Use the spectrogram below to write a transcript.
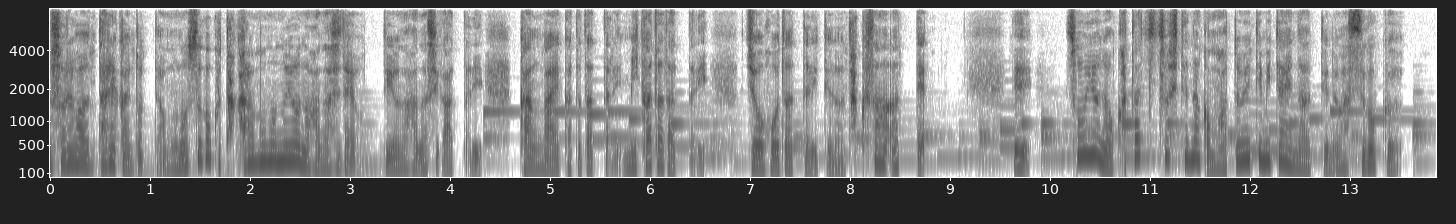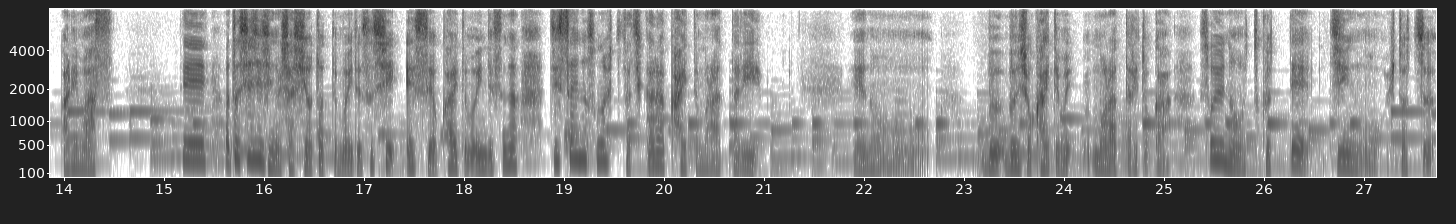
それは誰かにとってはものすごく宝物のような話だよっていうような話があったり考え方だったり見方だったり情報だったりっていうのはたくさんあってでそういうのを形としてなんかまとめてみたいなっていうのはすごくあります。で私自身が写真を撮ってもいいですしエッセイを書いてもいいんですが実際のその人たちから書いてもらったり、えー、の文章を書いてもらったりとかそういうのを作ってジンを一つ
